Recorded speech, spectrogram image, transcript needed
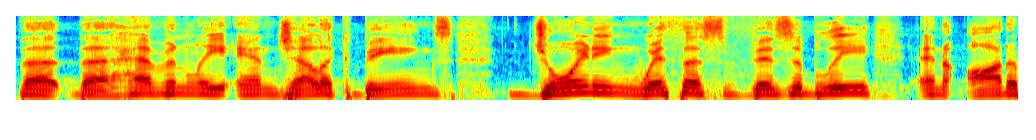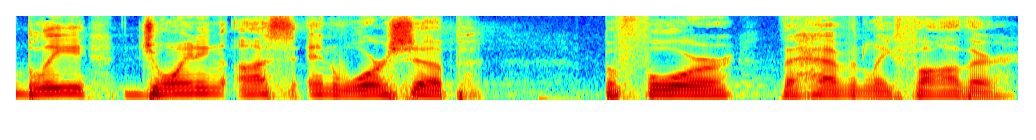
the, the heavenly angelic beings joining with us visibly and audibly, joining us in worship before the Heavenly Father?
